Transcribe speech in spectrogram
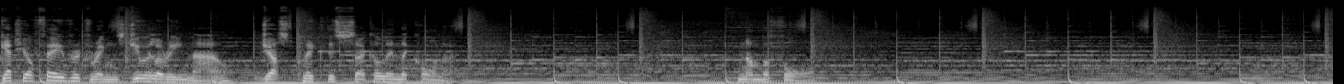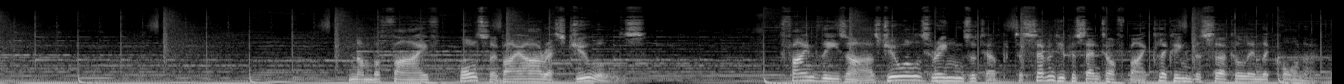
Get your favorite rings jewelry now, just click this circle in the corner. Number 4. Number 5, also by RS Jewels. Find these RS Jewels rings at up to 70% off by clicking the circle in the corner.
